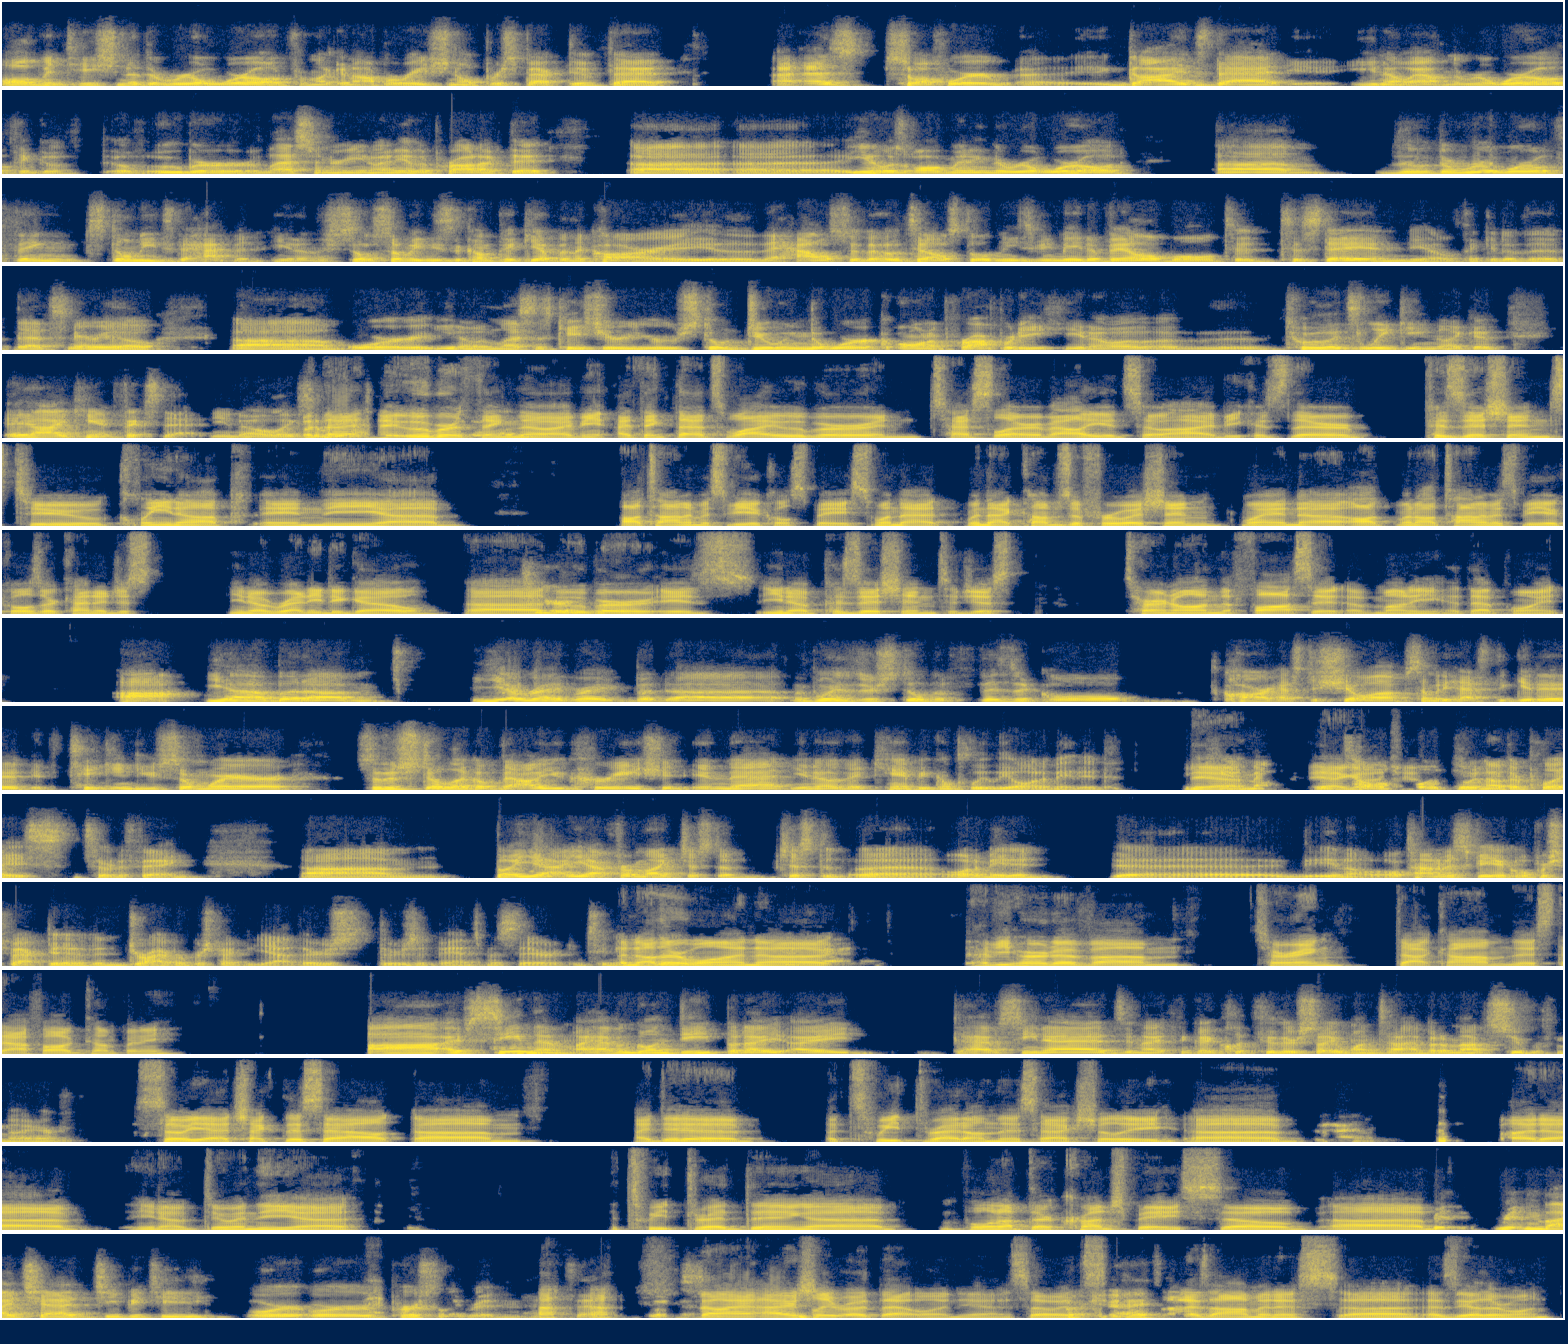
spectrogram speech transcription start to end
augmentation of the real world from like an operational perspective that as software uh, guides that, you know, out in the real world, think of, of Uber or Lessen or, you know, any other product that, uh, uh, you know, is augmenting the real world. Um, the the real world thing still needs to happen. You know, there's still somebody needs to come pick you up in the car. Eh, the house or the hotel still needs to be made available to to stay. And you know, thinking of the that scenario, um, or you know, in Lessen's case, you're you're still doing the work on a property. You know, a, a toilet's leaking. Like a AI can't fix that. You know, like but that, the Uber thing though. I mean, I think that's why Uber and Tesla are valued so high because they're positioned to clean up in the uh, autonomous vehicle space when that when that comes to fruition when uh when autonomous vehicles are kind of just you know ready to go uh sure. uber is you know positioned to just turn on the faucet of money at that point. Ah yeah but um yeah right right but uh my point is there's still the physical car has to show up somebody has to get it it's taking you somewhere. So there's still like a value creation in that you know that can't be completely automated. You yeah. can't yeah I got to another place sort of thing um, but yeah, yeah, from like just a just a uh, automated uh, you know autonomous vehicle perspective and driver perspective, yeah, there's there's advancements there. Continue another one. Uh, have you heard of um, Turing.com, the staff aug company? Uh, I've seen them. I haven't gone deep, but I, I have seen ads, and I think I clicked through their site one time, but I'm not super familiar. So yeah, check this out. Um, I did a a tweet thread on this actually, uh, but uh, you know, doing the uh, the tweet thread thing, uh, pulling up their Crunchbase. So uh, written by ChatGPT or or personally written. no, I, I, actually wrote that one. Yeah, so it's, okay. it's not as ominous uh, as the other one.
